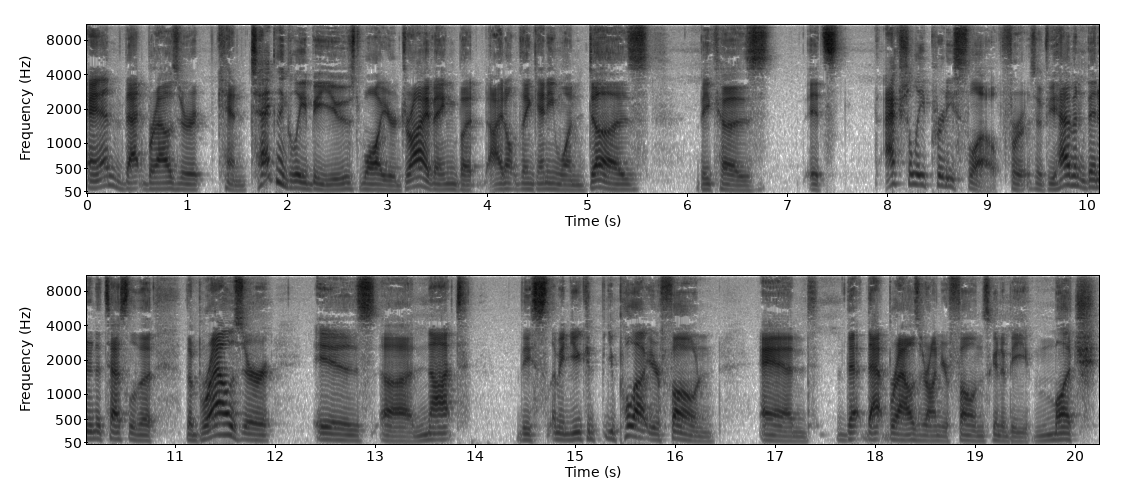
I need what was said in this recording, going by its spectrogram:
And that browser can technically be used while you're driving, but I don't think anyone does because it's actually pretty slow. For so if you haven't been in a Tesla, the the browser is uh, not the. I mean, you can you pull out your phone and that that browser on your phone is going to be much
